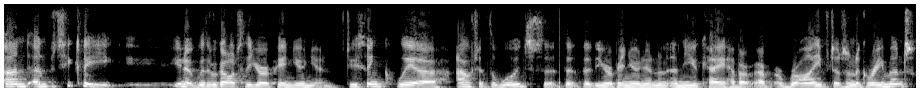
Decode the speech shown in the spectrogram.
and and particularly, you know, with regard to the European Union, do you think we're out of the woods? That, that the European Union and the UK have, have arrived at an agreement,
